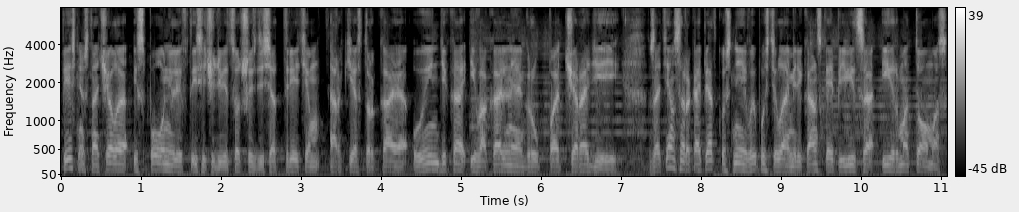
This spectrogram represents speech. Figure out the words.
Песню сначала исполнили в 1963-м оркестр Кая Уиндика и вокальная группа «Чародеи». Затем «Сорокопятку» с ней выпустила американская певица Ирма Томас,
